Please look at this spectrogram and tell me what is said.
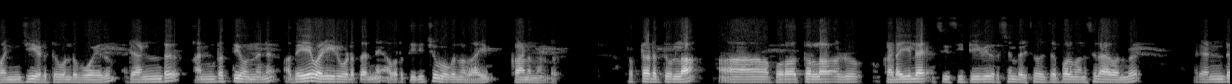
വഞ്ചി എടുത്തുകൊണ്ട് പോയതും രണ്ട് അൻപത്തി ഒന്നിന് അതേ വഴിയിലൂടെ തന്നെ അവർ തിരിച്ചു പോകുന്നതായും കാണുന്നുണ്ട്. തൊട്ടടുത്തുള്ള പുറത്തുള്ള ഒരു കടയിലെ സി സി ടി വി ദൃശ്യം പരിശോധിച്ചപ്പോൾ മനസ്സിലാകുന്നത് രണ്ട്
